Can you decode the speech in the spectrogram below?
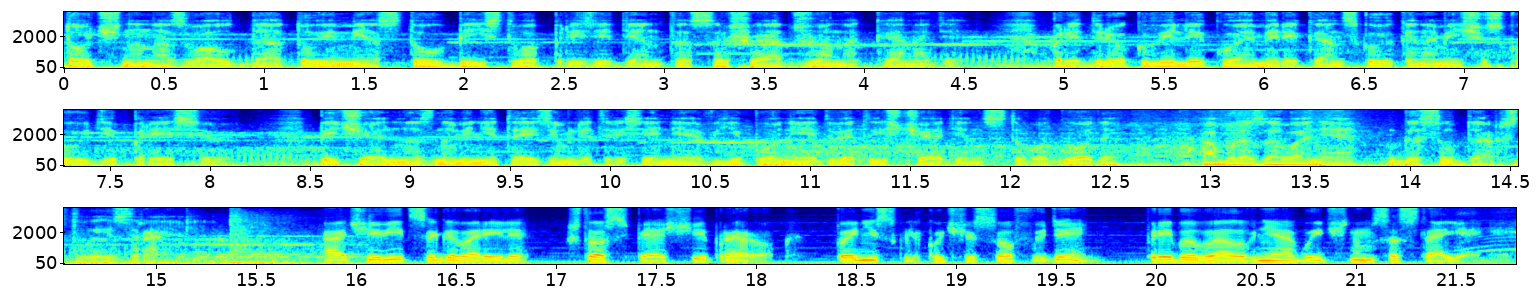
точно назвал дату и место убийства президента США Джона Кеннеди, предрек Великую Американскую экономическую депрессию, печально знаменитое землетрясение в Японии 2011 года, образование государства Израиль. Очевидцы говорили, что спящий пророк, по несколько часов в день, пребывал в необычном состоянии,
